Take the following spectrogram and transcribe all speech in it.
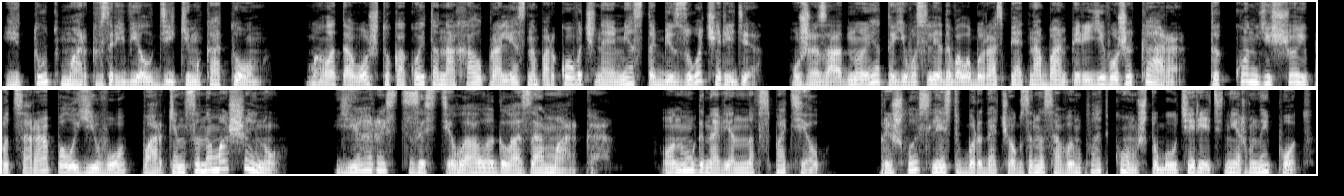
И тут Марк взревел диким котом. Мало того, что какой-то нахал пролез на парковочное место без очереди, уже заодно это его следовало бы распять на бампере его же кара, так он еще и поцарапал его, Паркинсона, машину. Ярость застилала глаза Марка. Он мгновенно вспотел. Пришлось лезть в бардачок за носовым платком, чтобы утереть нервный пот.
